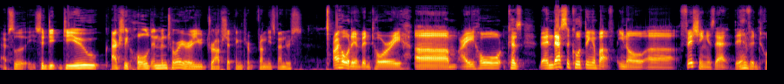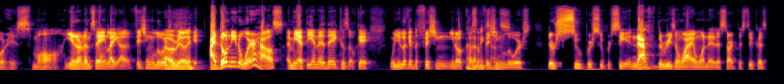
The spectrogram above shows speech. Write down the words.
Absolutely. So, do, do you actually hold inventory, or are you drop shipping from these vendors? I hold inventory. Um, I hold because, and that's the cool thing about you know uh, fishing is that the inventory is small. You know what I'm saying? Like uh, fishing lures. Oh, really? It, I don't need a warehouse. I mean, at the end of the day, because okay, when you look at the fishing, you know, oh, custom oh, fishing sense. lures, they're super, super see, and that's the reason why I wanted to start this too. Because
